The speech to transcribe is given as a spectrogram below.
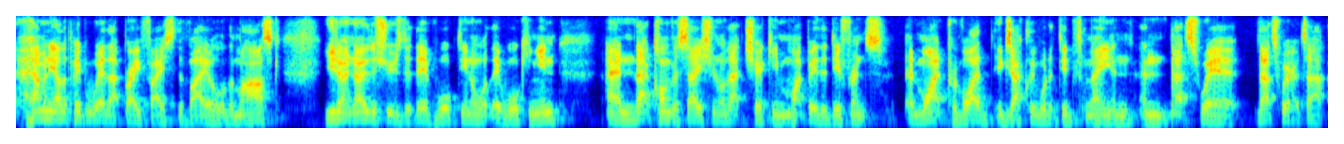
how many other people wear that brave face, the veil, or the mask? You don't know the shoes that they've walked in or what they're walking in. And that conversation or that check in might be the difference. It might provide exactly what it did for me. And, and that's where that's where it's at.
